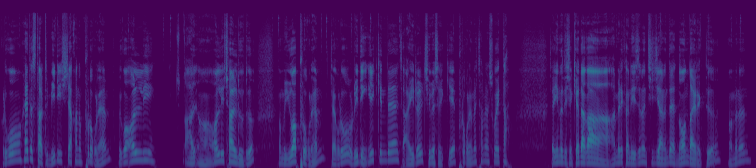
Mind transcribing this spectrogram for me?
그리고 Head Start 미리 시작하는 프로그램 그리고 early 아, 어, early childhood 뭐 유아 프로그램 자 그리고 reading 읽기인데 자, 아이를 집에서 읽기에 프로그램에 참여할 수가 있다. 자 in addition 게다가 America Reads는 지지하는데 non direct 하면은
